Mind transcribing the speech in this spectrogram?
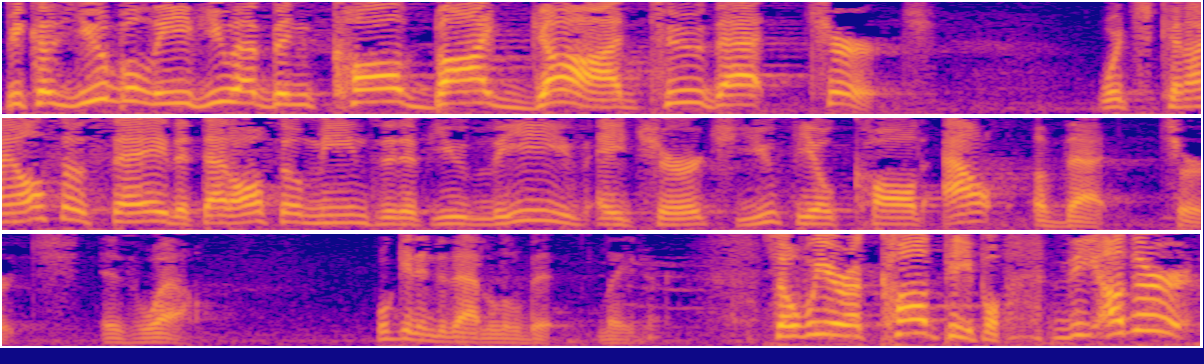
Because you believe you have been called by God to that church. Which can I also say that that also means that if you leave a church, you feel called out of that church as well. We'll get into that a little bit later. So we are a called people. The other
